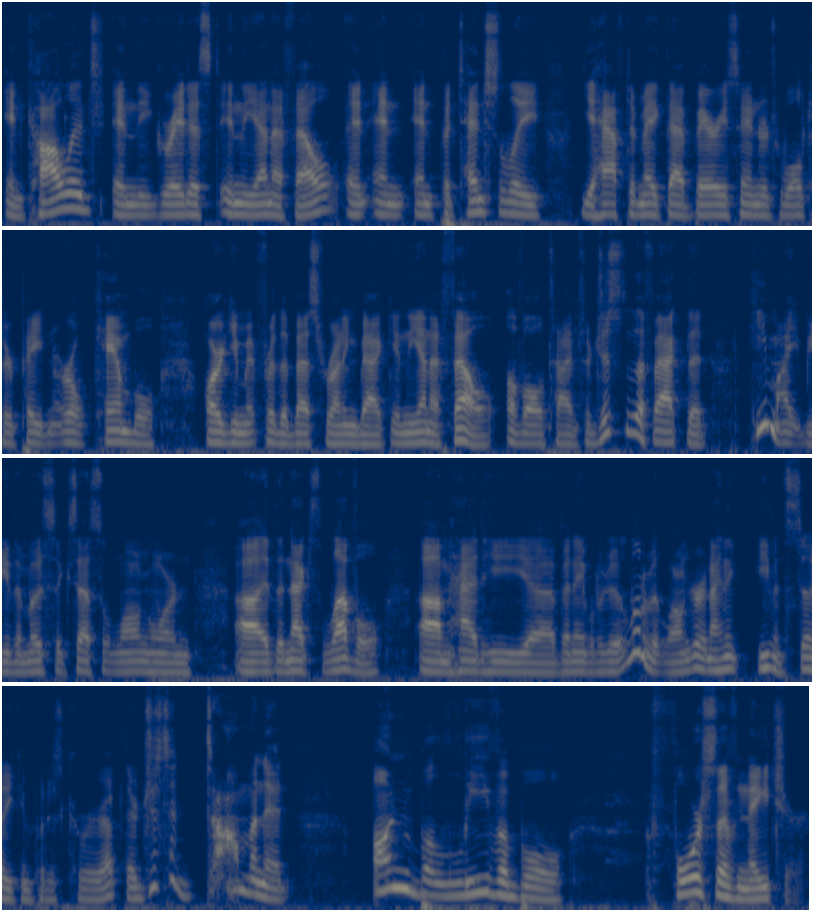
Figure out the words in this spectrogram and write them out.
in college and the greatest in the NFL, and and and potentially you have to make that Barry Sanders, Walter Payton, Earl Campbell argument for the best running back in the NFL of all time. So just to the fact that he might be the most successful Longhorn uh, at the next level, um, had he uh, been able to do it a little bit longer, and I think even still you can put his career up there. Just a dominant, unbelievable force of nature.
